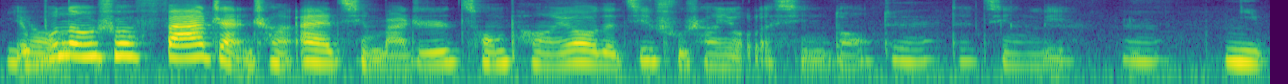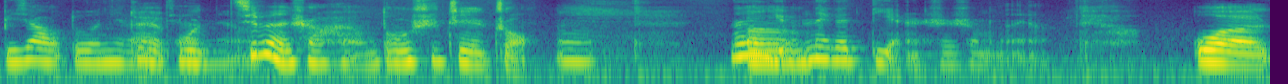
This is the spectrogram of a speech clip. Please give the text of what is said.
也不能说发展成爱情吧，只是从朋友的基础上有了心动。对的经历。嗯，你比较多，你来讲讲。我基本上好像都是这种。嗯，那你那个点是什么呀？我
